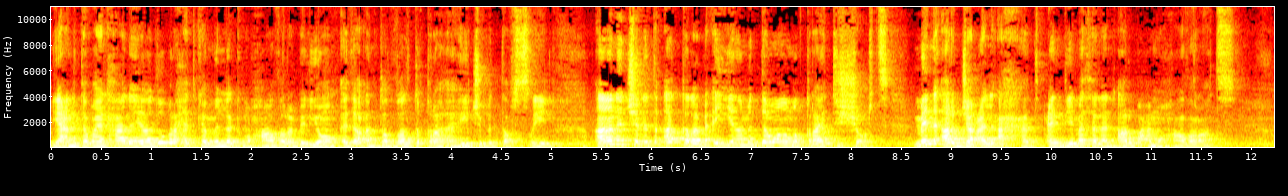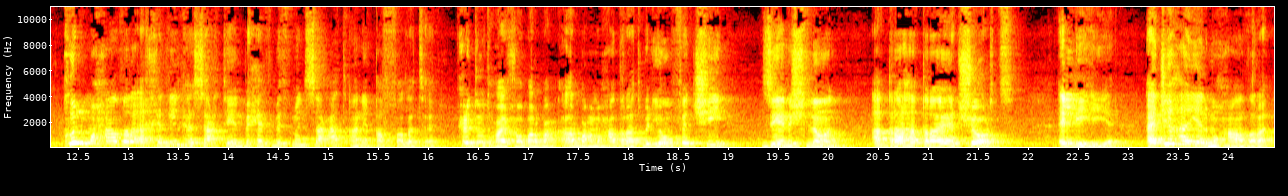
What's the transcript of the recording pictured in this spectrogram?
يعني انت بهالحاله يا دوب راح تكمل لك محاضرة باليوم إذا أنت تظل تقرأها هيك بالتفصيل. أنا كنت اقرا بايام الدوام قراية الشورتس، من أرجع الاحد عندي مثلا أربع محاضرات. كل محاضرة أخلي لها ساعتين بحيث بثمان ساعات أنا قفلتها. بحدود هاي فوق أربع أربع محاضرات باليوم فتشي زين شلون؟ أقراها قراية شورت. اللي هي أجي هاي المحاضرة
